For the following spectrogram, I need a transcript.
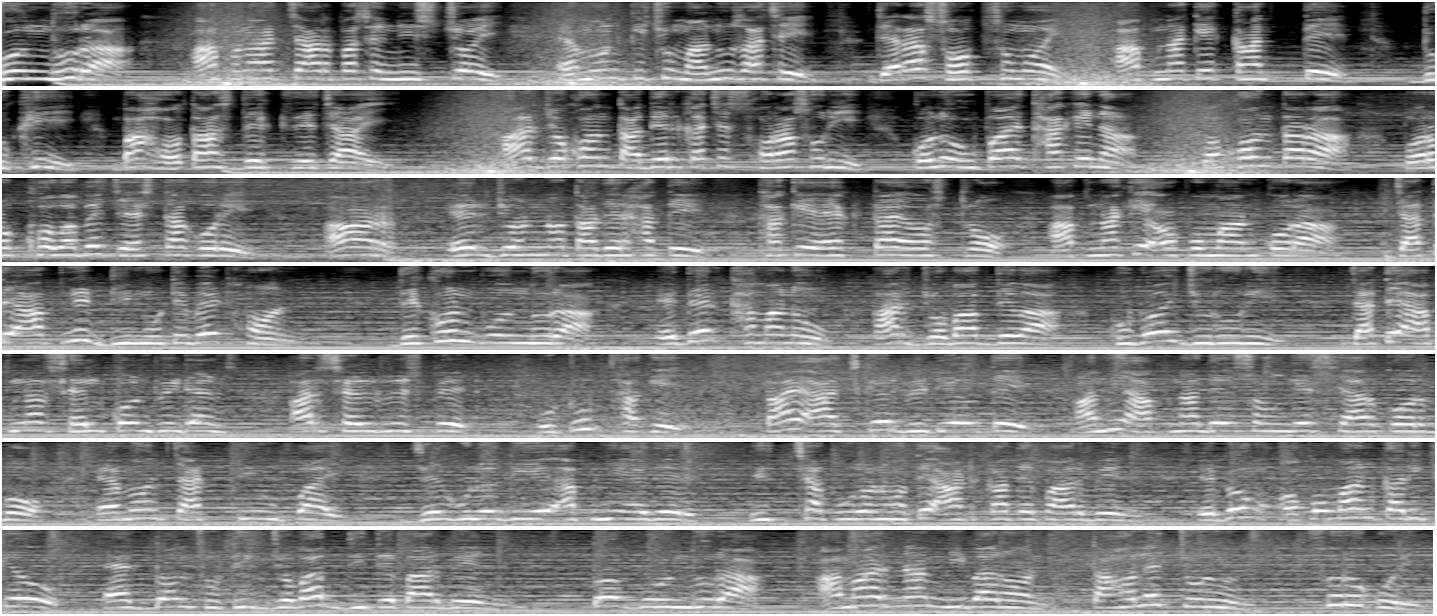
বন্ধুরা, আপনার চারপাশে নিশ্চয় এমন কিছু মানুষ আছে যারা সব সময় আপনাকে কাঁদতে, দুঃখী বা হতাশ দেখতে চায়। আর যখন তাদের কাছে সরাসরি কোনো উপায় থাকে না, তখন তারা পরোক্ষভাবে চেষ্টা করে। আর এর জন্য তাদের হাতে থাকে একটাই অস্ত্র, আপনাকে অপমান করা, যাতে আপনি ডিমোটিভেট হন। দেখুন বন্ধুরা, এদের থামানো আর জবাব দেওয়া খুবই জরুরি। যাতে আপনার সেলফ কনফিডেন্স আর সেলফ রেসপেক্ট উটুপ থাকে। তাই আজকের ভিডিওতে আমি আপনাদের সঙ্গে শেয়ার করব এমন চারটি উপায় যেগুলো দিয়ে আপনি এদের ইচ্ছা পূরণ হতে আটকাতে পারবেন এবং অপমানকারীকেও একদম সঠিক জবাব দিতে পারবেন। তো বন্ধুরা, আমার নাম নিবারণ, তাহলে চলুন শুরু করি।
